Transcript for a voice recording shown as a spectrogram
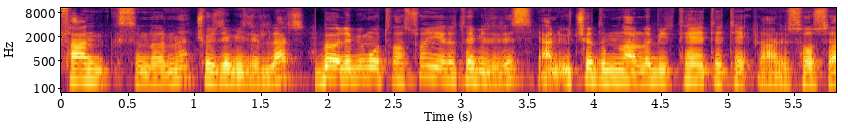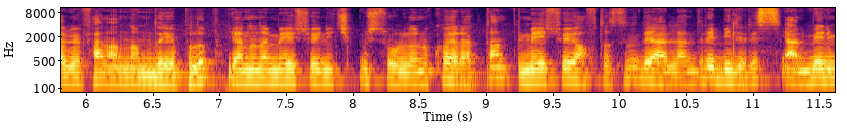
fen kısımlarını çözebilirler. Böyle bir motivasyon yaratabiliriz. Yani 3 adımlarla bir TYT tekrarı sosyal ve fen anlamında yapılıp yanına MSU'nun çıkmış sorularını koyaraktan MSU haftasını değerlendirebiliriz. Yani benim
